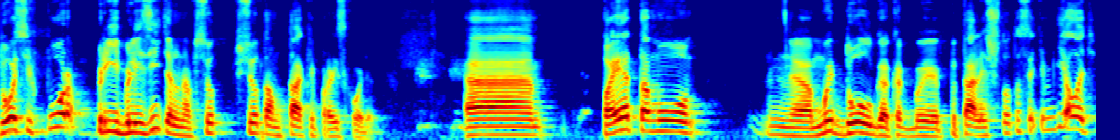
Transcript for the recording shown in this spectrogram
До сих пор приблизительно все, все там так и происходит. Э, поэтому Э, мы долго как бы пытались что-то с этим делать,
